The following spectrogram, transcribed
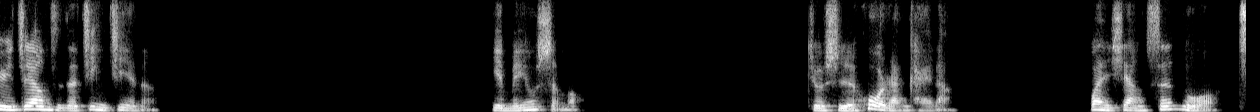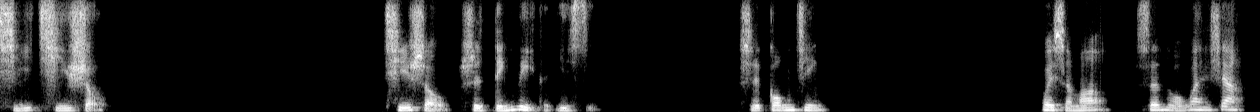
于这样子的境界呢，也没有什么。就是豁然开朗，万象森罗齐齐手。起手是顶礼的意思，是恭敬。为什么森罗万象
